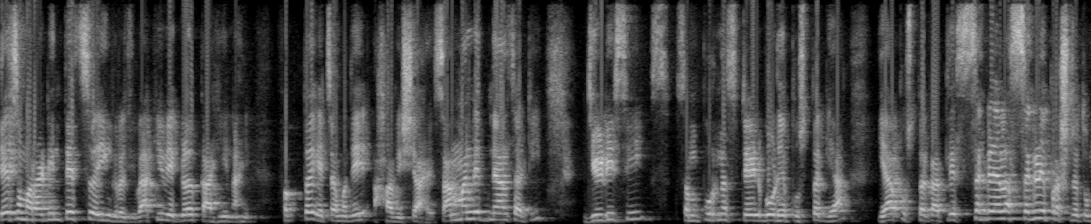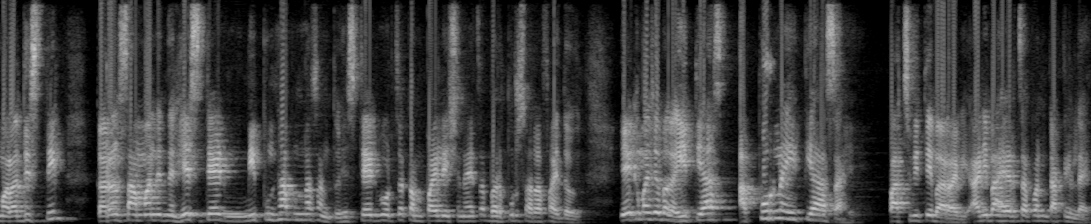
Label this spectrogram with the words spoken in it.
तेच मराठी तेच इंग्रजी बाकी वेगळं काही नाही. फक्त याच्यामध्ये हा विषय आहे. सामान्य ज्ञानसाठी जीडीसी संपूर्ण स्टेट बोर्ड हे पुस्तक घ्या. या पुस्तकातले सगळ्याला सगळे प्रश्न तुम्हाला दिसतील. कारण सामान्य ज्ञान हे स्टेट मी पुन्हा पुन्हा सांगतो हे स्टेट बोर्डचं कंपायलेशन आहे याचा भरपूर सारा फायदा होईल. एक म्हणजे बघा इतिहास अपूर्ण इतिहास आहे. पाचवी ते बारावी आणि बाहेरचा पण टाकलेला आहे.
